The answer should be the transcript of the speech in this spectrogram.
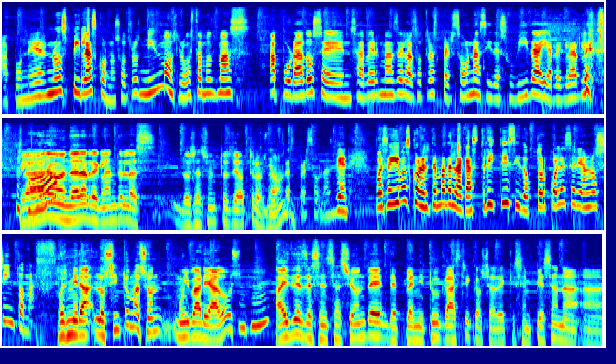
a ponernos pilas con nosotros mismos. Luego estamos más apurados en saber más de las otras personas y de su vida y arreglarles. Claro, andar arreglando las, los asuntos de otros, ¿no? De otras personas. Bien, pues seguimos con el tema de la gastritis y doctor, ¿cuáles serían los síntomas? Pues mira, los síntomas son muy variados. Hay desde sensación de, plenitud gástrica, o sea, de que se empiezan a, a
